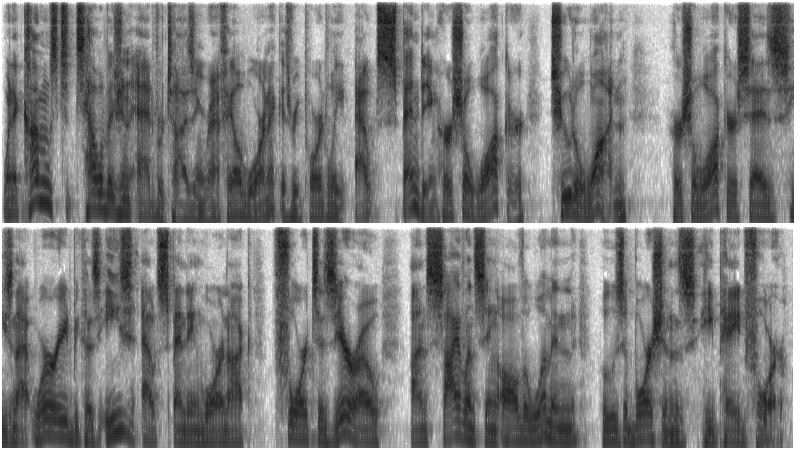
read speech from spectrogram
When it comes to television advertising, Raphael Warnock is reportedly outspending Herschel Walker two to one. Herschel Walker says he's not worried because he's outspending Warnock four to zero on silencing all the women whose abortions he paid for.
